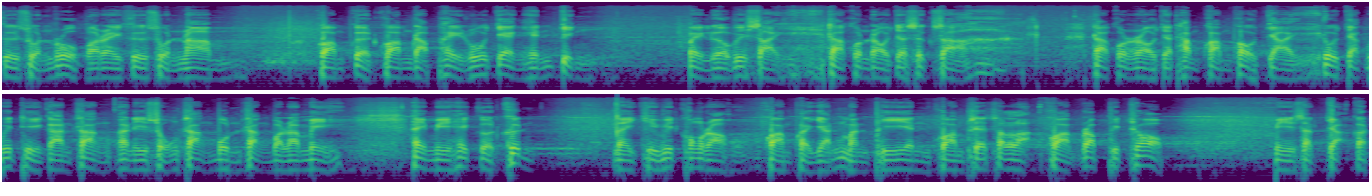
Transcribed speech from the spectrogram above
คือส่วนรูปอะไรคือส่วนนาม ความเกิดความดับให้รู้แจ้งเห็นจริง ไม่เหลือวิสัย ถ้าคนเราจะศึกษา ถ้าคนเราจะทำความเข้าใจ รู้จักวิธีการสร้างอานิสงส์สร้างบุญสร้างบารมี ให้มีให้เกิดขึ้นในชีวิตของเรา ความขยันหมั่นเพียร ความเสียสละความรับผิดชอบ มีสัจจะกับ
